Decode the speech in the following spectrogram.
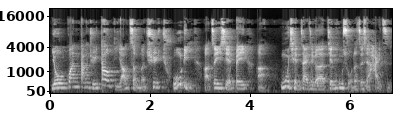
有关当局到底要怎么去处理啊这一些被啊目前在这个监护所的这些孩子。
